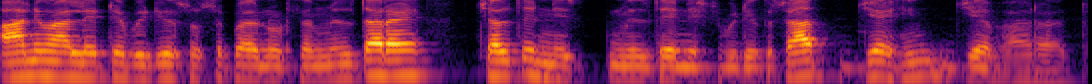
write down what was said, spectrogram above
आने वाले लेटेस्ट वीडियो सबसे पहले नोटिफिकेशन मिलता रहे। चलते मिलते हैं नेक्स्ट वीडियो के साथ। जय हिंद, जय भारत।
